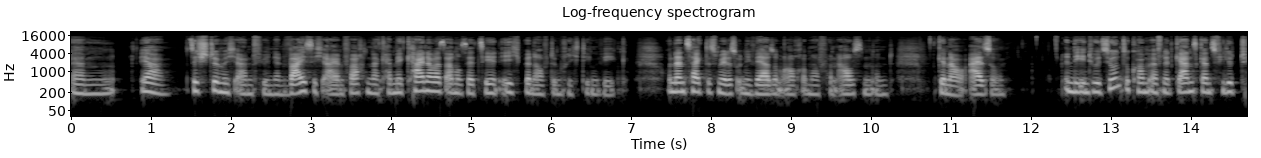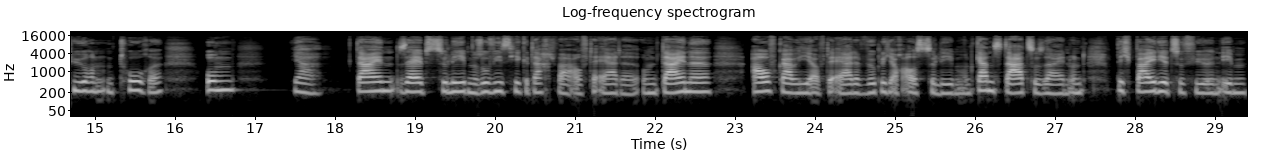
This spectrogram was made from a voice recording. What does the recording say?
ähm, ja, sich stimmig anfühlen, dann weiß ich einfach und dann kann mir keiner was anderes erzählen, ich bin auf dem richtigen Weg. Und dann zeigt es mir das Universum auch immer von außen und genau, also in die Intuition zu kommen, öffnet ganz, ganz viele Türen und Tore, um ja, dein Selbst zu leben, so wie es hier gedacht war auf der Erde, um deine Aufgabe hier auf der Erde wirklich auch auszuleben und ganz da zu sein und dich bei dir zu fühlen, eben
